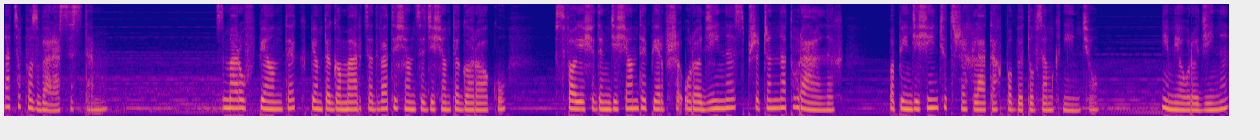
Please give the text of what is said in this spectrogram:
na co pozwala system. Zmarł w piątek, 5 marca 2010 roku, w swoje 71 urodziny z przyczyn naturalnych, po 53 latach pobytu w zamknięciu. Nie miał rodziny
